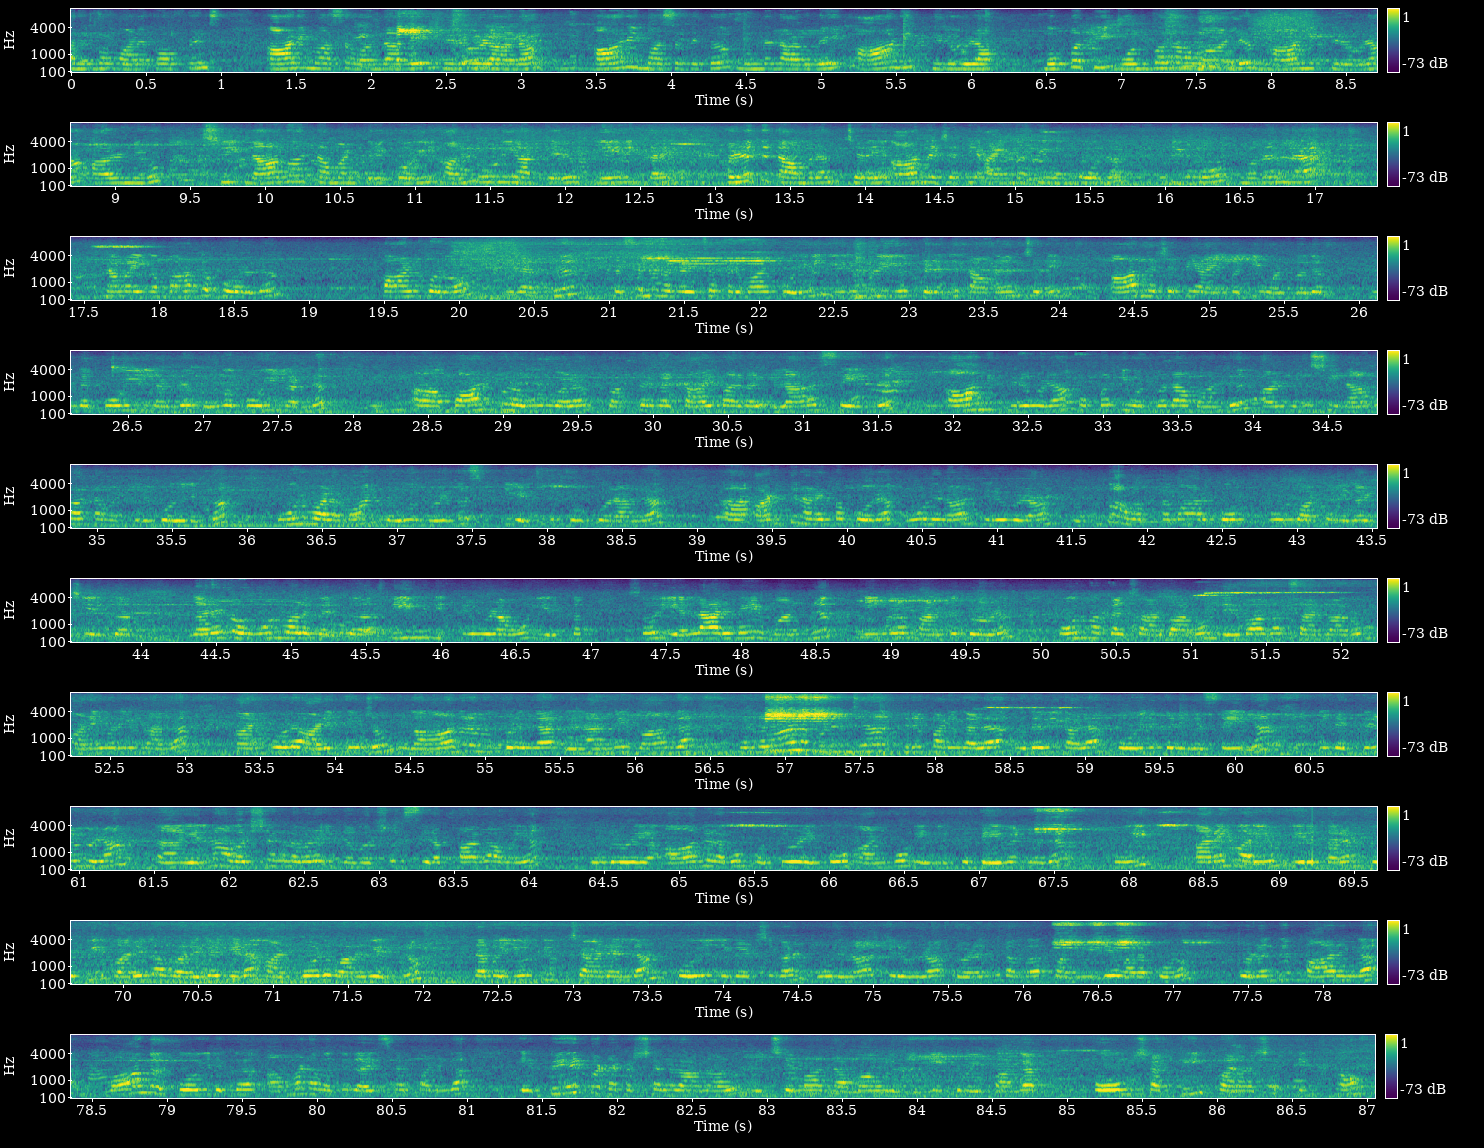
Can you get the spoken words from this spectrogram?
அனைவருக்கும் வணக்கம் ஃப்ரெண்ட்ஸ் ஆடி மாதம் வந்தாலே திருவிழா தான். ஆடி மாதத்துக்கு முன்னதாகவே ஆணி திருவிழா. முப்பத்தி ஒன்பதாம் ஆண்டு ஆணி திருவிழா. அருள்மிகும் ஸ்ரீ நாகாத்தம்மன் திருக்கோயில் அந்தோனியார் தெரு ஏரிக்கரை கிழக்கு தாம்பரம் சென்னை ஆறு லட்சத்தி ஐம்பத்தி ஒம்பது இப்போ முதல்ல நம்ம இங்கே பார்க்க போகிறது பால்குடம். இது வந்து பெருமாள் கோயில் இரு கிழக்கு ஆறு லட்சத்தி ஐம்பத்தி ஒன்பது இந்த கோயிலேருந்து உங்கள் கோயிலேருந்து வந்து பால்குட ஊர்வலம் பக்தர்கள் தாய்மார்கள் எல்லாரும் சேர்ந்து ஆணி திருவிழா முப்பத்தி ஒன்பதாம் ஆண்டு அழுது ஸ்ரீ நாகாத்தம்மன் திருக்கோயிலுக்கு ஊர்வலமாக இந்த ஊர் முழுக்க சுற்றி எடுத்துகிட்டு போக போகிறாங்க அடுத்து நடக்க போகிற மூணு நாள் திருவிழா ரொம்ப அவத்தமாக இருக்கும். ஊர்வாட்ட நிகழ்ச்சி இருக்குது கரக ஊர்வலம் இருக்குது தீமிதி திருவிழாவும் இருக்குது ஸோ எல்லாருமே வந்து நீங்களும் கலந்துக்கணும் ஊர் மக்கள் சார்பாகவும் நிர்வாகம் சார்பாகவும் அனைவரையும் நாங்கள் அன்போடு அழைக்கின்றோம். உங்கள் ஆதரவு கொடுங்க எல்லாருமே வாங்க. உங்களால் முடிஞ்ச திருப்பணிகளை உதவிகளை கோயிலுக்கு நீங்கள் செய்ய இந்த திருவிழா எல்லா வருஷங்களை விட இந்த வருஷம் சிறப்பாக அமைய உங்களுடைய ஆதரவும் ஒத்துழைப்பும் அன்பும் எங்களுக்கு தேவைன்றதை கூறி அனைவரையும் இரு தரம் கூப்பி வருக வருக என அன்போடு வரவேற்கிறோம். நம்ம யூடியூப் சேனல்லாம் கோயில் நிகழ்ச்சிகள் மூணு நாள் திருவிழா தொடர்ந்து நம்ம பண்ணிகிட்டே வரப்போம் தொடர்ந்து பாருங்க. வாங்க கோயிலுக்கு அம்மனை வந்து தரிசனம் பண்ணுங்க. எப்பேற்பட்ட கஷ்டங்களானாலும் நிச்சயமா அந்த அம்மா உங்களுக்கு தீர்த்து வைப்பாங்க. ஓம் சக்தி பராசக்தி ஆஃப்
